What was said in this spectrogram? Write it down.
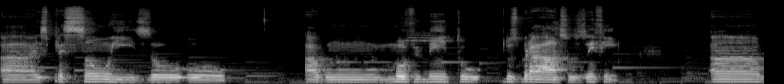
a expressões ou, ou algum movimento dos braços, enfim. Uh,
